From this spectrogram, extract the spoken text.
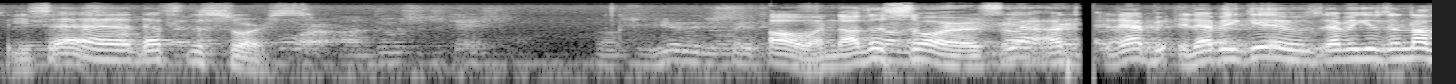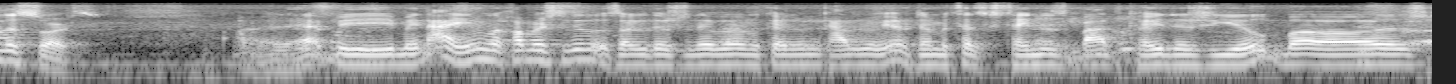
So you said that's the source. Oh, another No, no, source. Yeah. Rebbe, Rebbe gives. Rebbe gives another source. Rebbe, meinayin l'chamash tefillah. So there's never kedim kadru Then it says k'teinus bad kodesh yilbaz.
